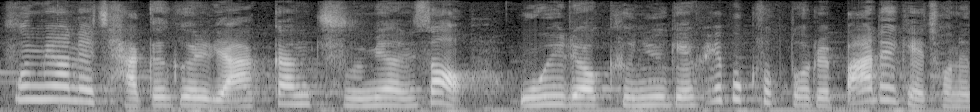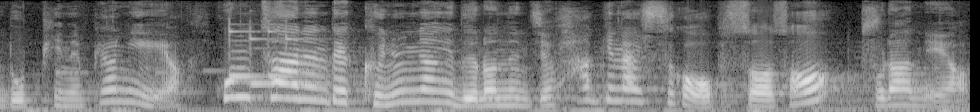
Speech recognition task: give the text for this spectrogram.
후면의 자극을 약간 주면서 오히려 근육의 회복 속도를 빠르게 저는 높이는 편이에요. 홈트 하는데 근육량이 늘었는지 확인할 수가 없어서 불안해요.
